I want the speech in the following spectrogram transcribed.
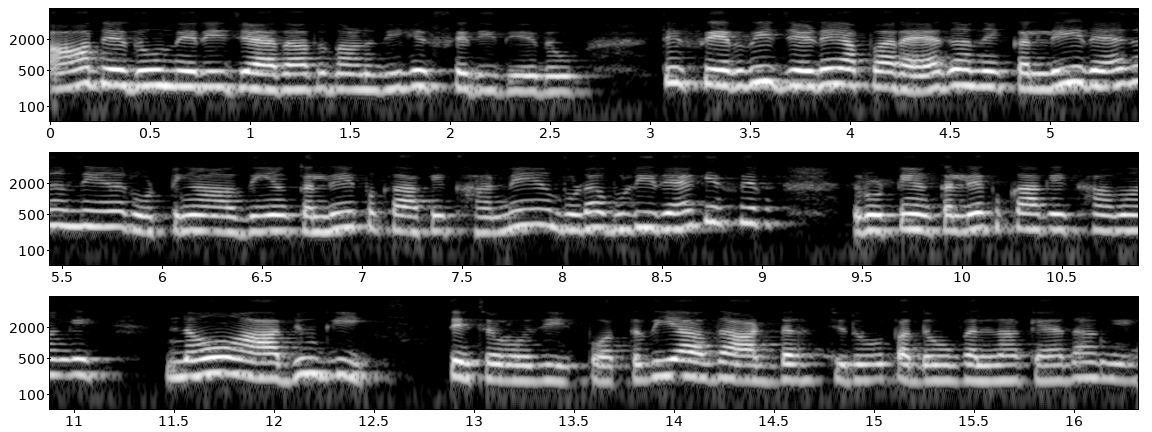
ਆਹ ਦੇ ਦਿਓ ਮੇਰੀ ਜਾਇਦਾਦ ਦਾਣ ਦੀ ਹਿੱਸੇ ਦੀ ਦੇ ਦਿਓ ਤੇ ਫਿਰ ਵੀ ਜਿਹੜੇ ਆਪਾਂ ਰਹਿ ਜਾਂਦੇ, ਇਕੱਲੇ ਹੀ ਰਹਿ ਜਾਂਦੇ ਆ, ਰੋਟੀਆਂ ਆਪਦੀਆਂ ਇਕੱਲੇ ਪਕਾ ਕੇ ਖਾਣੇ ਆ ਬੁੜਾ ਬੁੜੀ ਰਹਿ ਕੇ ਫਿਰ ਰੋਟੀਆਂ ਇਕੱਲੇ ਪਕਾ ਕੇ ਖਾਵਾਂਗੇ ਨੌ ਆ ਜੂਗੀ ਤੇ ਚਲੋ ਜੀ, ਪੁੱਤ ਦੀ ਆਪਦਾ ਅੱਡ, ਜਦੋਂ ਆਪਾਂ ਦੋ ਗੱਲਾਂ ਕਹਿ ਦਾਂਗੇ,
